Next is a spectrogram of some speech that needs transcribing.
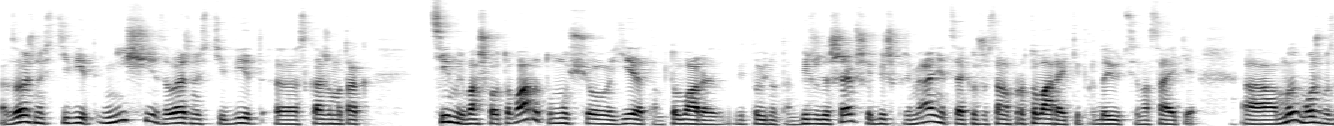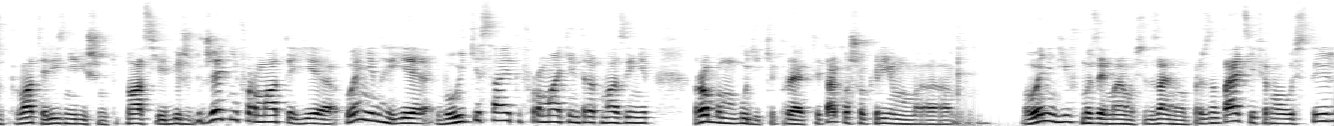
В залежності від ніші, в залежності від, е, скажімо так, ціни вашого товару, тому що є там товари, відповідно, там більш дешевші, більш преміальні. Це я кажу саме про товари, які продаються на сайті. Ми можемо запропонувати різні рішення. Тобто у нас є більш бюджетні формати, є ленінги, є великі сайти в форматі інтернет-магазинів. Робимо будь-які проекти. І також, окрім. е, Ленінгів, ми займаємося дизайном презентації, фірмовий стиль,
